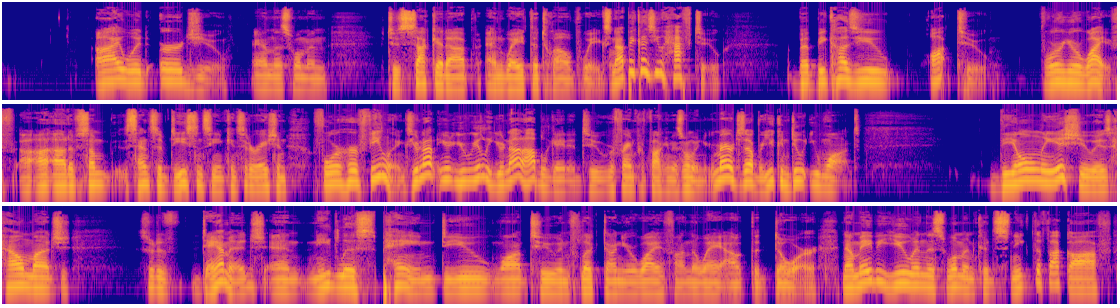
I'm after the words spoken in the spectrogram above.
i would urge you and this woman to suck it up and wait the 12 weeks not because you have to but because you ought to for your wife uh, uh, out of some sense of decency and consideration for her feelings. You're not, you're, you really, you're not obligated to refrain from fucking this woman. Your marriage is over. You can do what you want. The only issue is how much sort of damage and needless pain do you want to inflict on your wife on the way out the door? Now, maybe you and this woman could sneak the fuck off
